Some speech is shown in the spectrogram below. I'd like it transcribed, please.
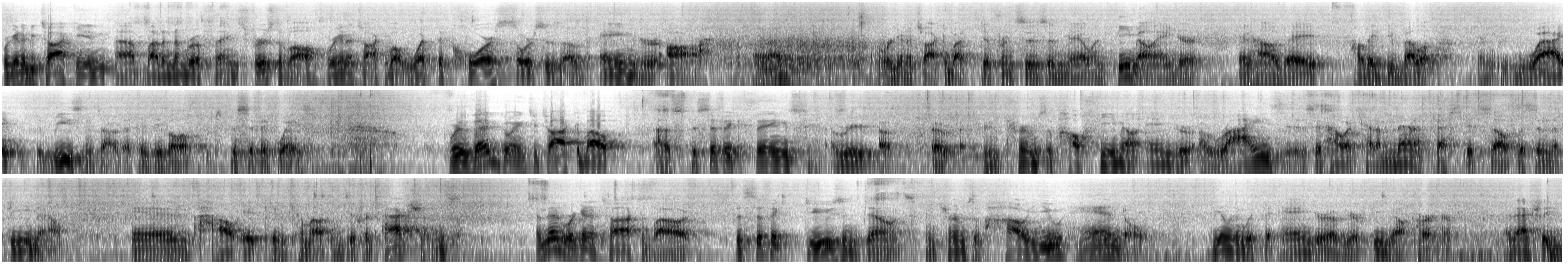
we're going to be talking uh, about a number of things. First of all, we're going to talk about what the core sources of anger are. All right? We're going to talk about differences in male and female anger and how they how they develop and why the reasons are that they develop specific ways. We're then going to talk about uh, specific things re, uh, uh, in terms of how female anger arises and how it kind of manifests itself within the female and how it can come out in different actions and then we're going to talk about specific do's and don'ts in terms of how you handle dealing with the anger of your female partner and actually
